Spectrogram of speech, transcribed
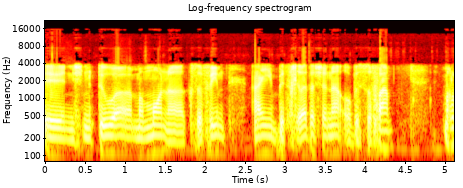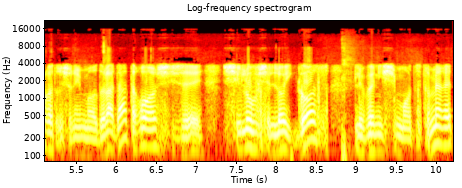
אה, נשמטו הממון, הכספים, האם בתחילת השנה או בסופה. מחלוקת ראשונים מאוד גדולה. דעת הראש זה שילוב של לא יגוס לבין ישמוט. זאת אומרת,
